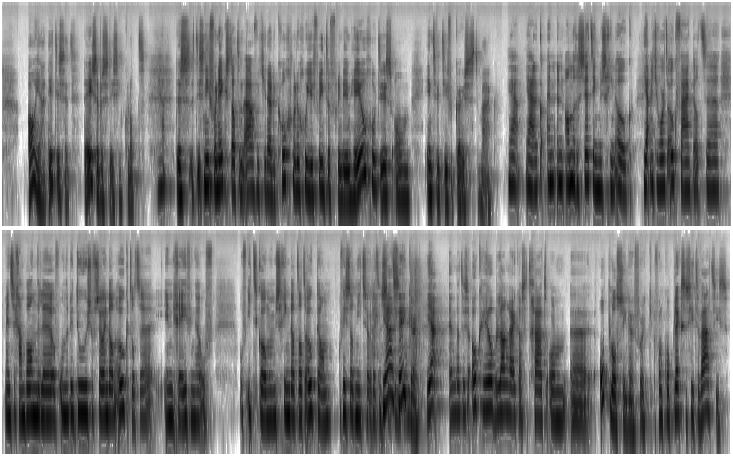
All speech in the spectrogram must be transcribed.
Oh ja, dit is het. Deze beslissing klopt. Ja. Dus het is niet voor niks dat een avondje naar de kroeg met een goede vriend of vriendin heel goed is om intuïtieve keuzes te maken. Ja, ja, en een andere setting misschien ook. Ja. Want je hoort ook vaak dat eh, mensen gaan wandelen of onder de douche of zo. En dan ook tot eh, ingevingen of, of iets komen. Misschien dat dat ook dan. Of is dat niet zo? Dat een Ja, zeker. Ja, en dat is ook heel belangrijk als het gaat om eh, oplossingen voor, van complexe situaties.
